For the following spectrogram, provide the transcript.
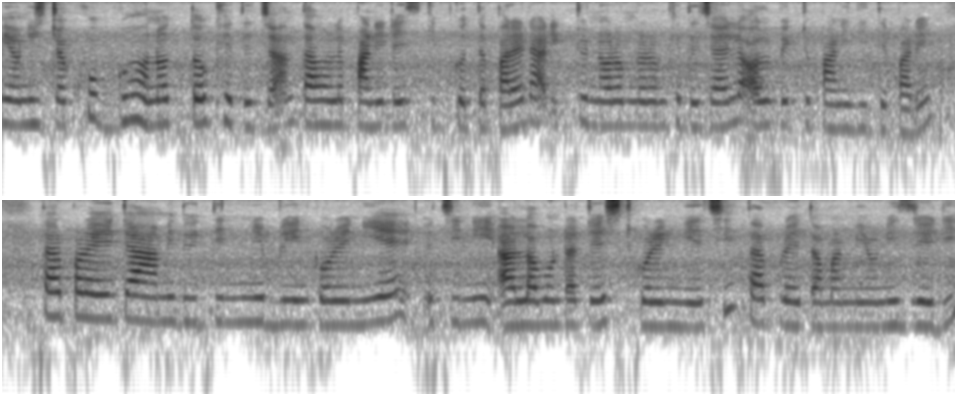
মেয়নিজটা খুব ঘনত্ব খেতে চান, তাহলে পানিটা স্কিপ করতে পারেন আর একটু নরম নরম খেতে চাইলে অল্প একটু পানি দিতে পারেন। তারপরে এটা আমি দুই তিন মিনিট ব্লিন করে নিয়ে চিনি আর লবণটা টেস্ট করে নিয়েছি। তারপরে তো আমার মেয়নিজ রেডি।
